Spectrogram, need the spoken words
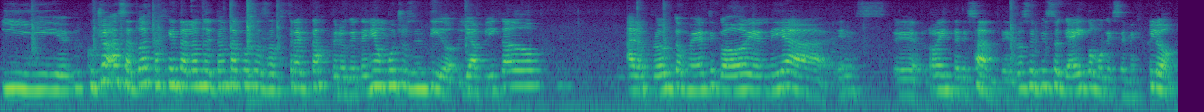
Y escuchabas a toda esta gente hablando de tantas cosas abstractas, pero que tenían mucho sentido. Y aplicado a los productos mediáticos de hoy en día es eh, re interesante. Entonces pienso que ahí como que se mezcló.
